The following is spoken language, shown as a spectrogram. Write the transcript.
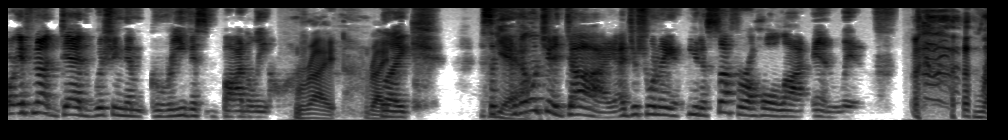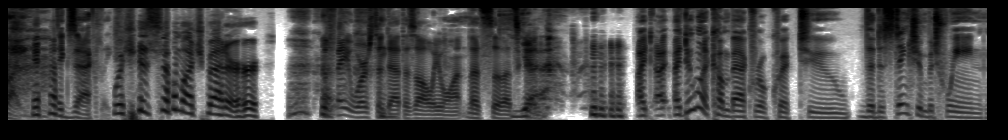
Or if not dead, wishing them grievous bodily harm. Right, right. Like it's like I don't want you to die. I just want you to suffer a whole lot and live. Right. exactly. which is so much better. a fate worse than death is all we want. That's so that's yeah. good. I, I, I do want to come back real quick to the distinction between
